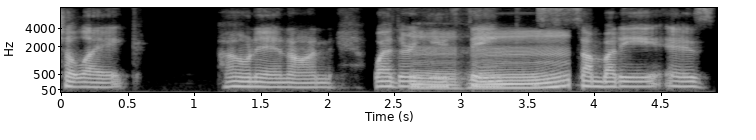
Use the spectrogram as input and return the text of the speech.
to like hone in on whether you mm-hmm. think somebody is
